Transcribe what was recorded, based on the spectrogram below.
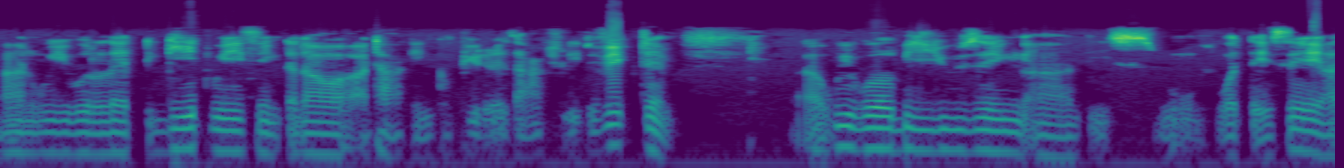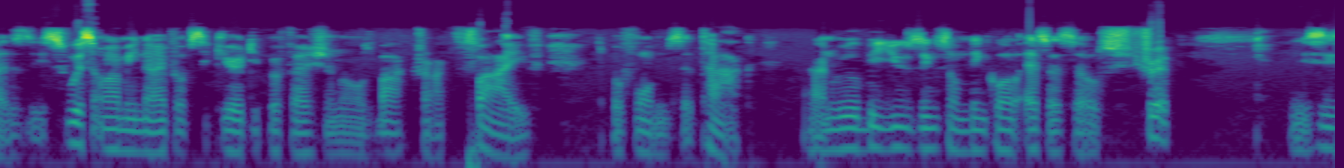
and we will let the gateway think that our attacking computer is actually the victim. Uh, we will be using uh, what they say as the Swiss Army knife of security professionals backtrack 5 to perform this attack and we'll be using something called SSL strip you see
